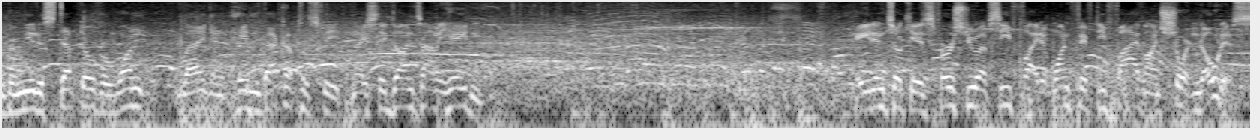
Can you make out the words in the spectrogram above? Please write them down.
And Bermudez stepped over one leg and Hayden back up to his feet. Nicely done, Tommy Hayden. Hayden took his first UFC fight at 155 on short notice.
